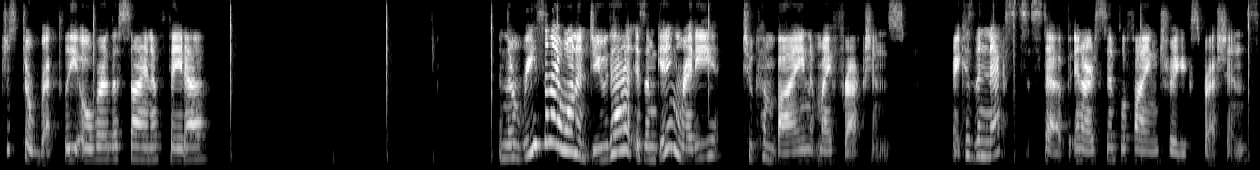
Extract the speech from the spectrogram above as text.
just directly over the sine of theta. And the reason I want to do that is I'm getting ready to combine my fractions, right? Because the next step in our simplifying trig expressions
